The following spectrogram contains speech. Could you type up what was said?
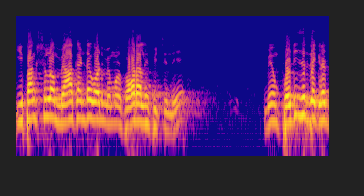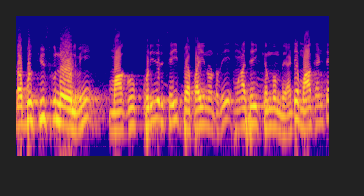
ఈ ఫంక్షన్లో మాకంటే కూడా మిమ్మల్ని పొగడాలనిపించింది మేము ప్రొడ్యూసర్ దగ్గర డబ్బులు తీసుకునే వాళ్ళమి మాకు ప్రొడ్యూసర్ చేయి పైన ఉంటుంది మా చెయ్యి కింద ఉంది. అంటే మాకంటే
